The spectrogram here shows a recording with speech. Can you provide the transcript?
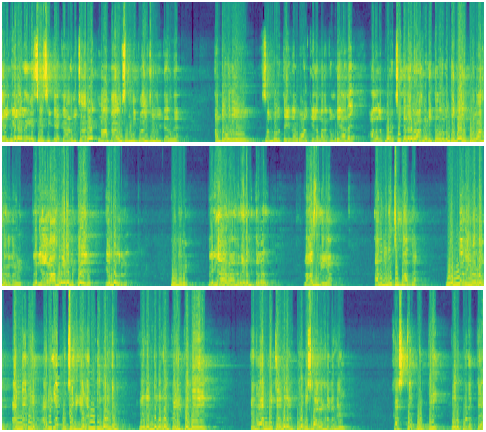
கேள்விகளை எஸ்எஸ்சி கேட்க ஆரம்பிச்சாரு. நான் பேலன்ஸ் பண்ணி பதில் சொல்லிக்கிட்டே இருந்தேன். அந்த ஒரு சம்பவத்தை என் வாழ்க்கையில மறக்க முடியாது. அதுல புரட்சி தலைவராக நடித்தவர் வந்து வேலு பிரபாகரன் அவர்கள். பெரியாராக வேடமிட்டு இருந்தவர்கள். பெரியாராக வேடமிட்டவர் நாசரையா அதை நினைச்சு பார்த்தேன் ஒன்றரை வருடம் அல்லது அதிகபட்சம் இரண்டு வருடம் இரண்டு வருடம் கழித்தது என் அன்பு சகோதரன் பிரபு சாலமன் அவர்கள். கஷ்டப்பட்டு ஒரு படத்தை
